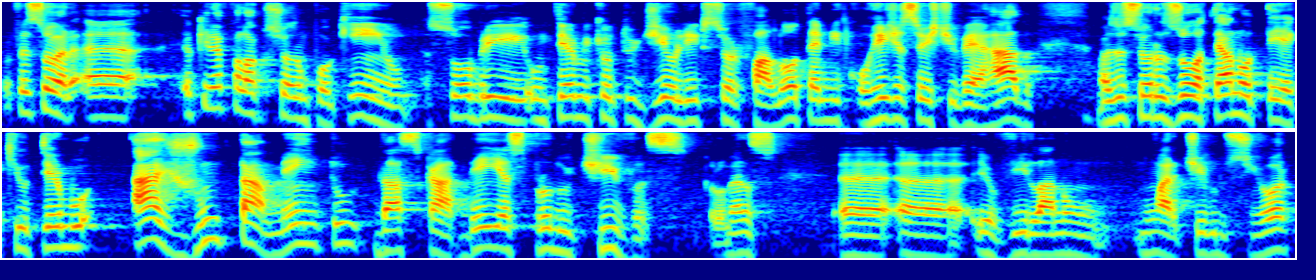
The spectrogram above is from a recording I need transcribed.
Professor, é, eu queria falar com o senhor um pouquinho sobre um termo que outro dia eu li que o senhor falou, até me corrija se eu estiver errado, mas o senhor usou, até anotei aqui, o termo ajuntamento das cadeias produtivas. Pelo menos é, é, eu vi lá num, num artigo do senhor,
